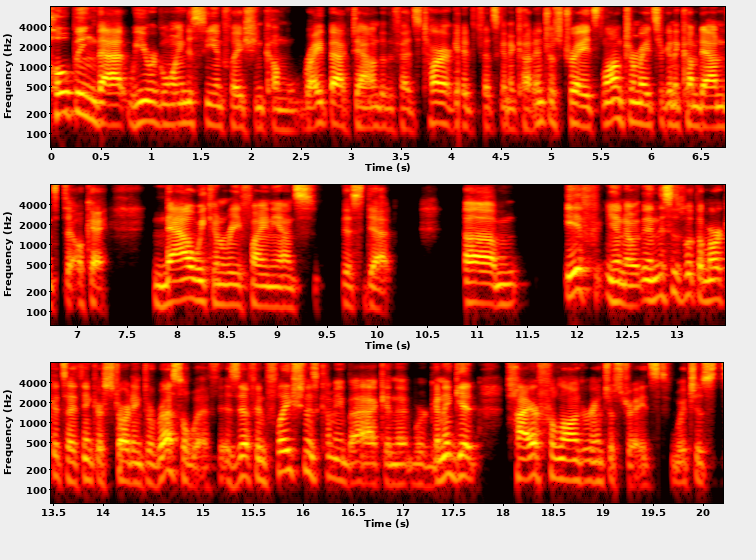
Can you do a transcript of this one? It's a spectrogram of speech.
hoping that we were going to see inflation come right back down to the fed's target fed's going to cut interest rates long-term rates are going to come down and say okay now we can refinance this debt. Um, if you know and this is what the markets i think are starting to wrestle with is if inflation is coming back and that we're going to get higher for longer interest rates which is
